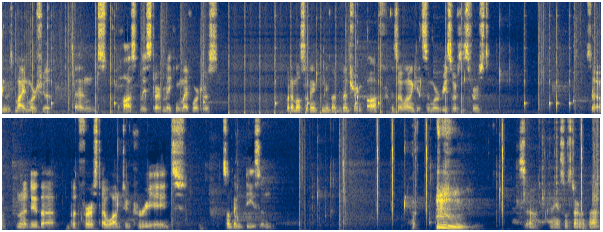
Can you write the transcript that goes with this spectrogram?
It was mine more shit and possibly start making my fortress. But I'm also thinking about venturing off because I want to get some more resources first. So, I'm gonna do that. But first I want to create something decent. so, I guess we'll start with that.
